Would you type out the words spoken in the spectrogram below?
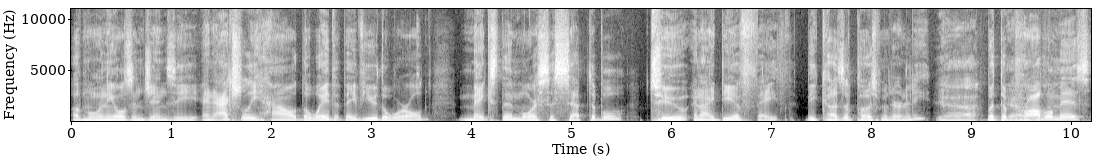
of millennials and Gen Z, and actually how the way that they view the world makes them more susceptible to an idea of faith because of postmodernity. Yeah. But the yeah. problem is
